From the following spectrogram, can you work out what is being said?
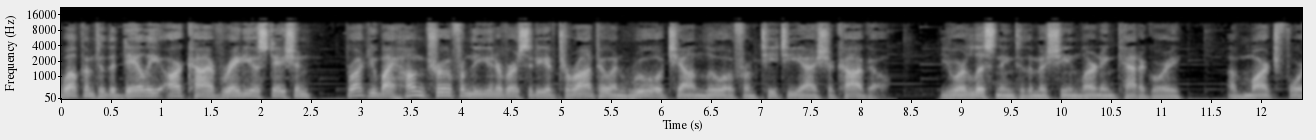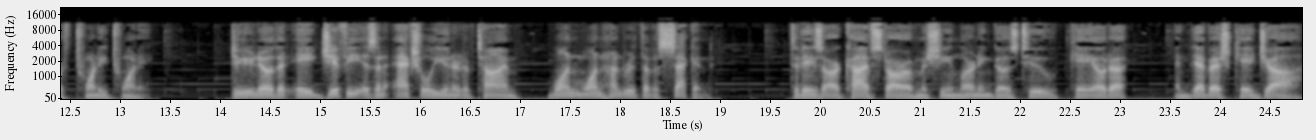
Welcome to the Daily arXiv radio station, brought to you by Hung Tru from the University of Toronto and Ruotian Luo from TTI Chicago. You are listening to the Machine Learning category of March 4, 2020. Do you know that a jiffy is an actual unit of time, one one hundredth of a second? Today's arXiv star of machine learning goes to Kayota and Debesh K. Jha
